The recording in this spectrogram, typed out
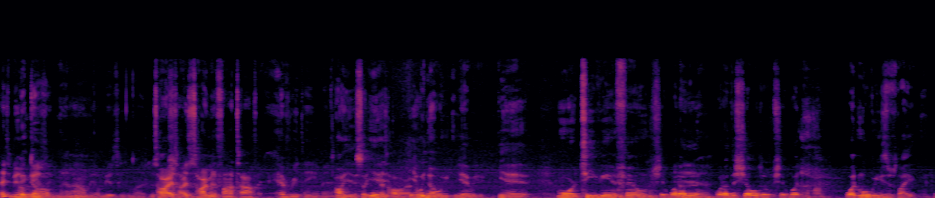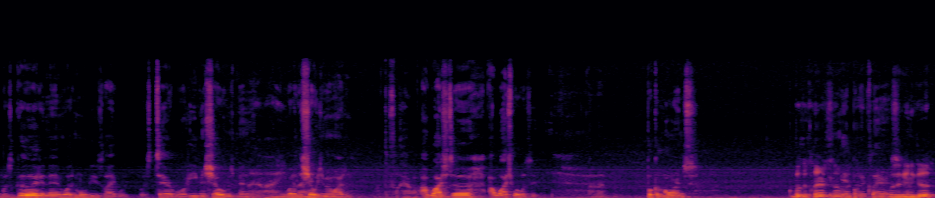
I used to be on music, dog. man. I don't be on music as much. It's hard. It's hard. It's just hard for me to find time for everything, man. Oh yeah, so yeah, That's hard. yeah, we know. We, yeah, we, yeah, more TV and film shit. What other, Yeah. what other shows or shit? What, what movies like was good, and then what movies like was, was terrible, or even shows been. Man, I. What other I shows you been watching? What the fuck have I watched. Uh, I watched. What was it? Book of Lawrence. Book of Clarence? Yeah, like Book of Clarence. Was it any good?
